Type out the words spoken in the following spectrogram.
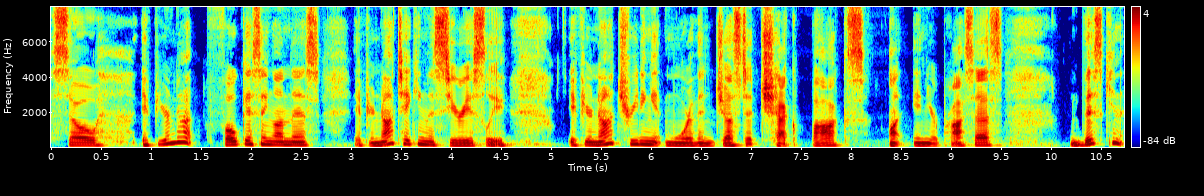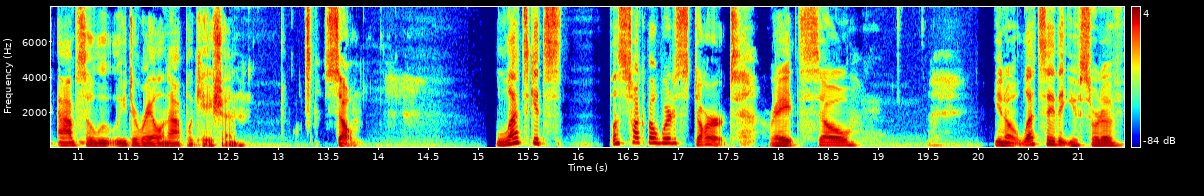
So, if you're not focusing on this, if you're not taking this seriously, if you're not treating it more than just a checkbox in your process, this can absolutely derail an application. So, let's get let's talk about where to start, right? So, you know, let's say that you've sort of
